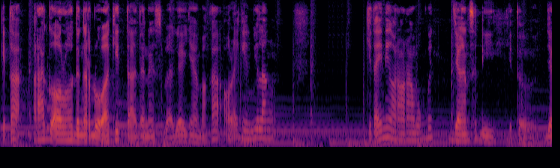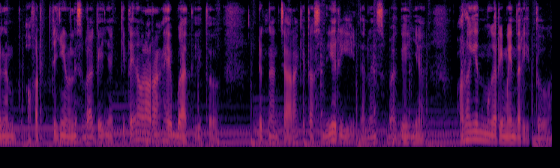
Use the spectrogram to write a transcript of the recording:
Kita ragu Allah dengar doa kita dan lain sebagainya. Maka Allah ingin bilang kita ini orang-orang mukmin jangan sedih gitu. Jangan overthinking dan lain sebagainya. Kita ini orang-orang hebat gitu. Dengan cara kita sendiri dan lain sebagainya. Allah ingin reminder itu.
